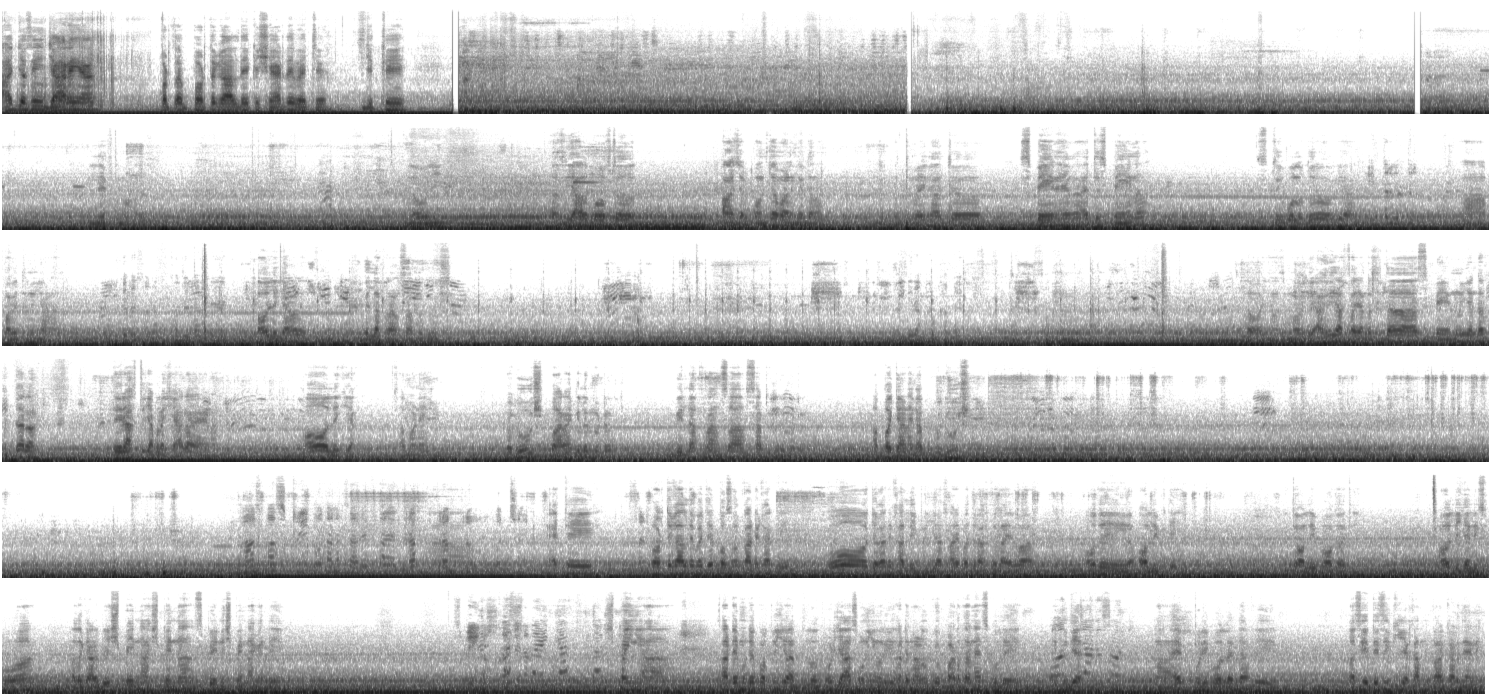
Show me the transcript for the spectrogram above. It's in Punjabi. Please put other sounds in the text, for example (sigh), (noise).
ਅੱਜ ਅਸੀਂ ਜਾ ਰਹੇ ਹਾਂ ਪੁਰਤ- ਪੁਰਤਗਾਲ ਦੇ ਇੱਕ ਸ਼ਹਿਰ ਦੇ ਵਿੱਚ ਜਿੱਥੇ ਲਿਫਟ ਮੰਗਦਾ ਲਓ ਜੀ ਅਸੀਂ ਆਲਮੋਸਟ ਆ ਜਾ ਪਹੁੰਚਣ ਵਾਲੇ ਨੇ ਤਾਂ ਇੱਥੇ ਮੇਰੇ ਖਿਆਲ ਚ ਸਪੇਨ ਹੈਗਾ ਇੱਥੇ ਸਪੇਨ ਆ ਤੇ ਬੋਲ ਉਧਰ ਹੋ ਗਿਆ ਇੱਧਰ ਕਿੱਧਰ ਹਾਂ ਆਪਾਂ ਇੱਧਰ ਨੂੰ ਜਾਣਾ ਕਿ ਦੱਸੋ ਨਾ ਖੱਬੇ ਪਾਸੇ ਉਹ ਲੈ ਜਾਣਾ ਬਿੱਲਾ ਫਰਾਂਸਾ ਫਦੂਸ਼ ਸਿੱਧਾ ਖੱਬੇ ਲਓ ਜੀ ਹੁਣ ਮੁੜ ਕੇ ਆਹੀ ਰਸਤਾ ਜਾਂਦਾ ਸਿੱਧਾ ਸਪੇਨ ਨੂੰ ਜਾਂਦਾ ਸਿੱਧਾ ਰਾਹ ਤੇ ਰਸਤੇ 'ਚ ਆਪਣਾ ਸ਼ਹਿਰ ਆ ਜਾਣਾ ਉਹ ਲਿਖਿਆ ਸਾਹਮਣੇ ਬਗੂਸ਼ 12 ਕਿਲੋਮੀਟਰ ਬਿੱਲਾ ਫਰਾਂਸਾ 60 ਕਿਲੋਮੀਟਰ। ਆਪਾਂ ਜਾਣਾਗਾ ਬਗੂਸ਼ ਆਸ-ਪਾਸ ਟ੍ਰੀ ਹੋਤਾ ਨਾ ਸਾਰੇ ਸਾਰੇ ਦਰਖਤ ਦਰਖਤ ਕੁਛ ਨਹੀਂ ਇੱਥੇ ਸੜਕ- ਪੁਰਤਗਾਲ ਦੇ ਵਿੱਚ ਬੱਸਾਂ ਘੱਟ ਕਰਕੇ ਬਹੁਤ ਜਗ੍ਹਾ ਤੇ ਖਾਲੀ ਪਈ ਆ ਸਾਰੇ ਪਾਸੇ ਦਰਖਤ ਲਾਏ ਹੋਆ ਿਵ ਬਹੁਤ ਹੈ ਇੱਥੇ। ਉਹ ਲਿਖਿਆ ਲਿਸਬੋਆ ਅਲਗਾਰਬੇ ਸਪੇਨਾ ਸਪੇਨਾ ਸਪੇਨ ਸਪੇਨਾ ਕਹਿੰਦੇ ਆ। ਸਪੇਨ ਕਾਸੇ ਨਾ ਸਪਈਆਂ ਸਾਡੇ ਮੁੰਡੇ ਪੁਰਤਗਾਲੀ ਥੋੜੀ ਜ਼ਿਆਦਾ ਸੋਹਣੀ ਹੋ ਗਈ ਸਾਡੇ ਨਾਲੋਂ ਕੋਈ ਪੜਦਾ ਨਾ ਸਕੂਲੇ। ਇਹ ਵਧੀਆ। ਹਾਂ ਇਹ ਪੂਰੀ ਬੋਲ ਲੈਂਦਾ ਵੀ ਅਸੀਂ ਇੱਥੇ ਸਿੱਖੀ ਆ ਕੰਮ ਕਾਰ ਕਰਦੇ ਨੇ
